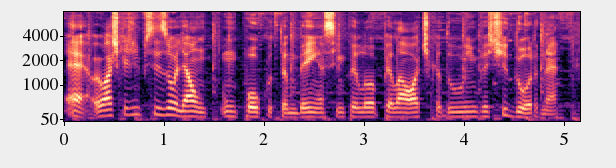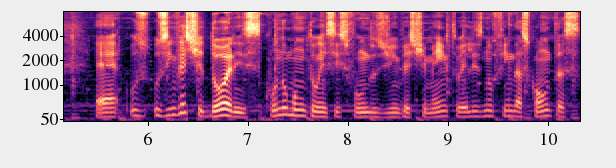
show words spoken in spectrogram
É, eu acho que a gente precisa olhar um, um pouco também, assim, pelo, pela ótica do investidor, né? É, os, os, investidores, quando montam esses fundos de investimento, eles, no fim das contas,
